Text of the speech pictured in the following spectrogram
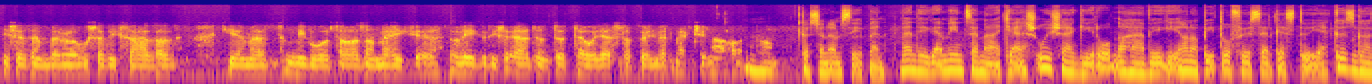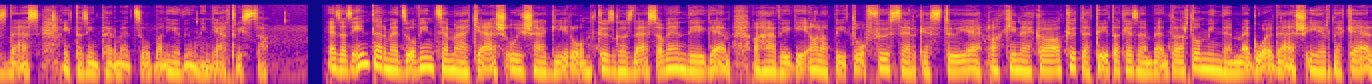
és ezen belül a 20. század kiemelt mi volt az, amelyik eh, végül is eldöntötte, hogy ezt a könyvet megcsinálhattam. Mhm. Köszönöm szépen. Vendégem Vince Mátyás, újságíró, a HVG alapító főszerkesztője, közgazdász. Itt az Intermedzóban jövünk mindjárt vissza. Ez az Intermezzo Vince Mátyás újságíró, közgazdász a vendégem, a HVG alapító főszerkesztője, akinek a kötetét a kezemben tartom, minden megoldás érdekel.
